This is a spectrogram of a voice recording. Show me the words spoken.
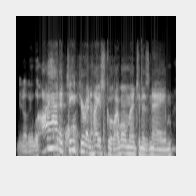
you know they look. I had a teacher in high school. I won't mention his name.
